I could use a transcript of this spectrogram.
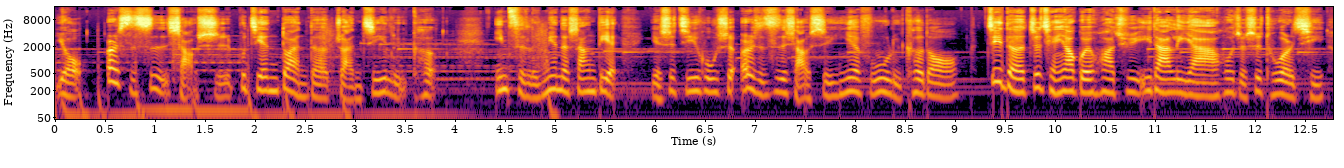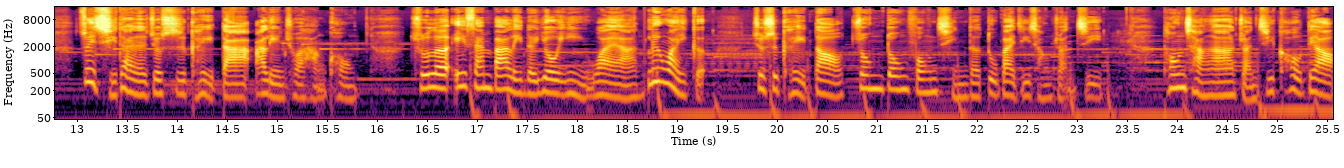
有二十四小时不间断的转机旅客，因此里面的商店也是几乎是二十四小时营业服务旅客的哦。记得之前要规划去意大利啊，或者是土耳其，最期待的就是可以搭阿联酋航空。除了 A 三八零的诱因以外啊，另外一个。就是可以到中东风情的杜拜机场转机，通常啊，转机扣掉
